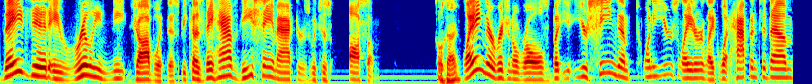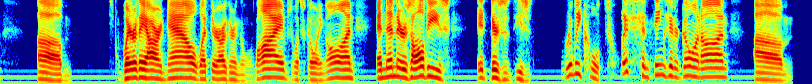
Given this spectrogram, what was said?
They did a really neat job with this because they have these same actors which is awesome. Okay. Playing their original roles but you're seeing them 20 years later like what happened to them um, where they are now what they are in their lives what's going on? And then there's all these it, there's these really cool twists and things that are going on um,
